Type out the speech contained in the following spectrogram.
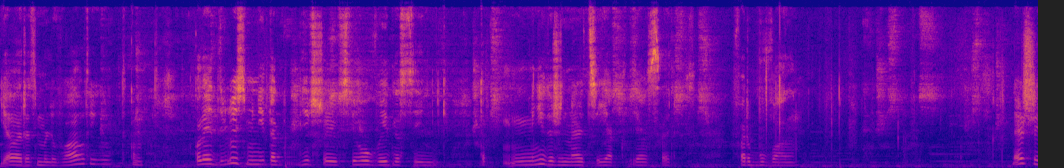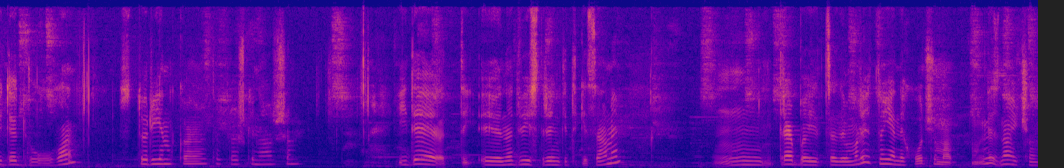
Я розмалювала його. Коли я дивлюсь, мені так більше всього видно синенький. Так, мені дуже подобається, як я все фарбувала. Далі йде друга сторінка, так трошки наша. Йде е, на дві сторінки такі самі. Треба це домалювати, але я не хочу, не знаю чому.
